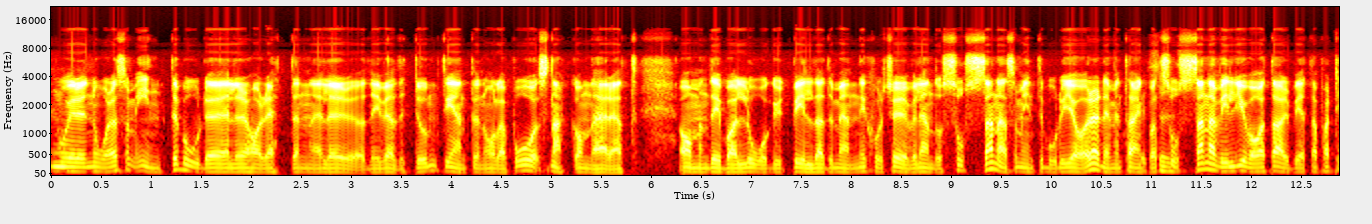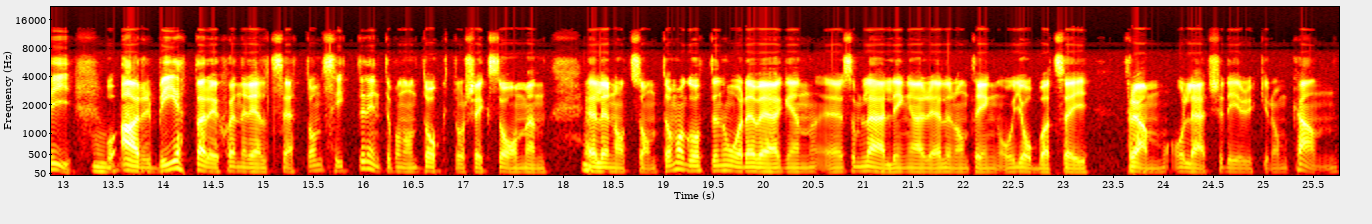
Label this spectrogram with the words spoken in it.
Mm. Och är det några som inte borde eller har rätten eller det är väldigt dumt egentligen att hålla på och snacka om det här att ja men det är bara lågutbildade människor så är det väl ändå sossarna som inte borde göra det med tanke Precis. på att sossarna vill ju vara ett arbetarparti mm. och arbetare generellt sett de sitter inte på någon doktorsexamen mm. eller något sånt. De har gått den hårda vägen eh, som lärlingar eller någonting och jobbat sig fram och lärt sig det yrke de kan.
